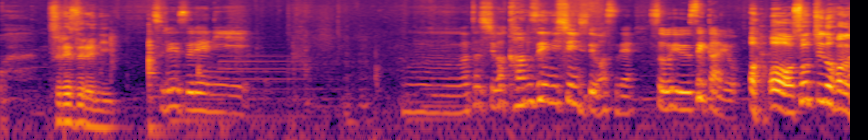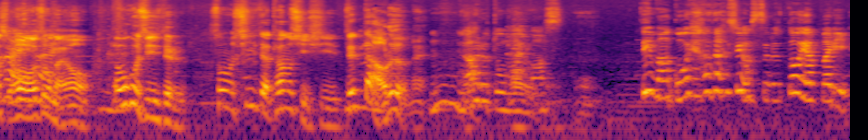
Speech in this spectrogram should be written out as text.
うつれづれに。つれづれに。うーん私は完全に信じてますね。そういう世界を。ああそっちの話、はいはい。ああそうなんよ、うん僕も信じてる。その信じたら楽しいし絶対あるよね、うんあると思います。うん。でまあこういう話をするとやっぱり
